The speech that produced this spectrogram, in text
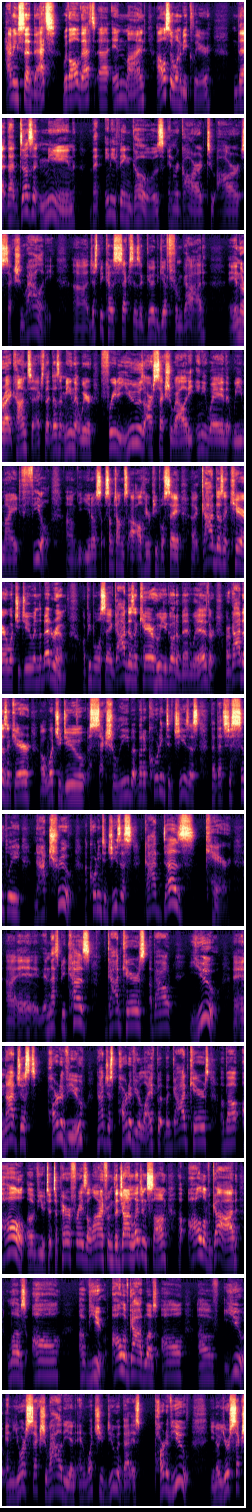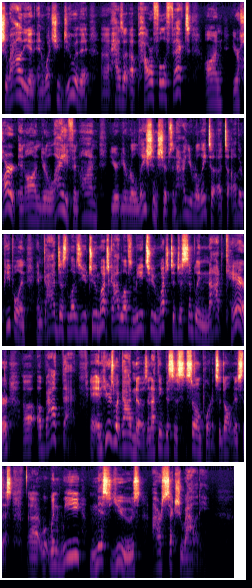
having said that, with all that uh, in mind, I also want to be clear that that doesn't mean that anything goes in regard to our sexuality. Uh, just because sex is a good gift from God in the right context, that doesn't mean that we're free to use our sexuality any way that we might feel. Um, you know, sometimes I'll hear people say, uh, God doesn't care what you do in the bedroom. Or people will say, God doesn't care who you go to bed with, or, or God doesn't care uh, what you do sexually. But, but according to Jesus, that, that's just simply not true. According to Jesus, God does care. Uh, and that's because God cares about you and not just part of you, not just part of your life, but, but God cares about all of you. To, to paraphrase a line from the John Legend song, uh, all of God loves all of you. All of God loves all of you. And your sexuality and, and what you do with that is part of you. You know, your sexuality and, and what you do with it uh, has a, a, powerful effect on your heart and on your life and on your, your relationships and how you relate to, uh, to other people. And, and God just loves you too much. God loves me too much to just simply not care uh, about that. And, and, here's what God knows, and I think this is so important, so don't miss this. Uh, when we misuse our sexuality,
